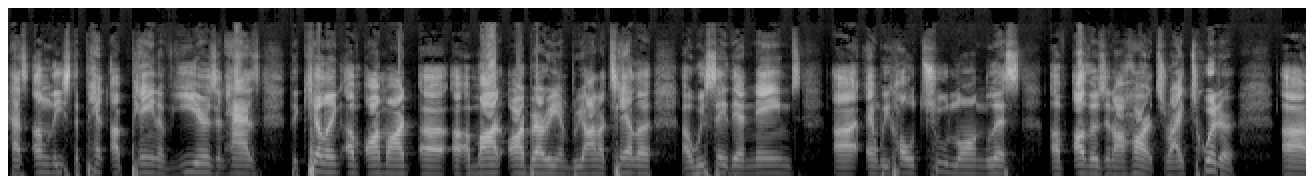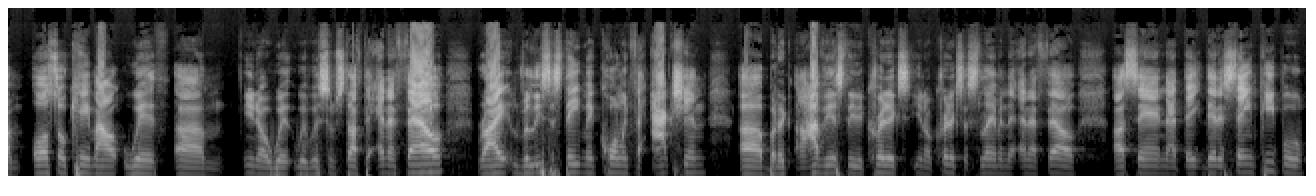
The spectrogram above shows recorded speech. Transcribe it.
has unleashed the pent-up pain of years and has the killing of Ahmaud, uh, uh, Ahmaud Arbery and Breonna Taylor. Uh, we say their names, uh, and we hold two long lists of others in our hearts. Right? Twitter um, also came out with. Um, you know, with, with, with some stuff. The NFL, right, released a statement calling for action, uh, but uh, obviously the critics, you know, critics are slamming the NFL, uh, saying that they they're the same people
